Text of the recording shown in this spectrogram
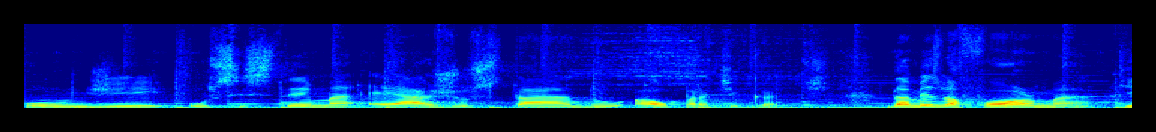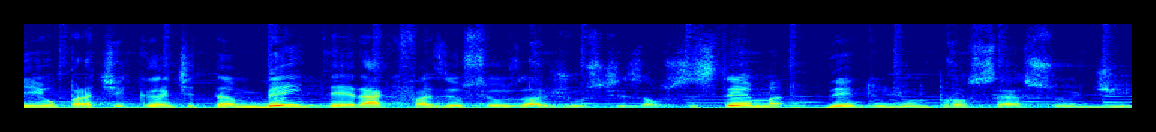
onde o sistema é ajustado ao praticante. Da mesma forma que o praticante também terá que fazer os seus ajustes ao sistema dentro de um processo de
